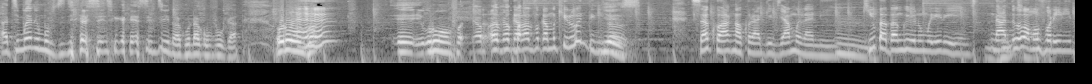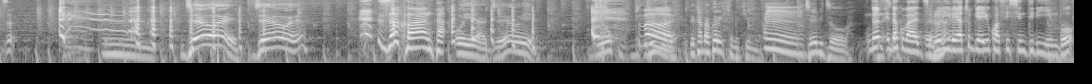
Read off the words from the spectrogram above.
ati mwe ni muvyi sinzi ibintu akunda kuvuga. Urumva. Eh, urumva. Bavuga mu kirundi ngo sakwa nkakuraga ivyamunaniye Mm. kibaba ngo uyu n'umuririmbyi? Naduhe uwo muvuririzo jewe jewe. Zakwanka oya jewe. reka ndakwereka ikintu kimwe. Mm. jewe bizoba. None ndakubaze. Ehe. roriro yatubwiye yuko afise indirimbo.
